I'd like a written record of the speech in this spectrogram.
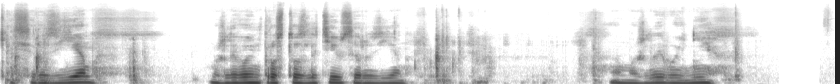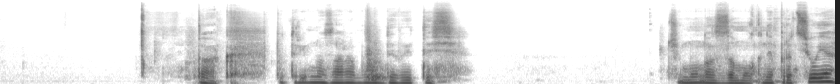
Якийсь роз'єм. Можливо, він просто злетів це роз'єм. А можливо і ні. Так, потрібно зараз буде дивитись, чому у нас замок не працює.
